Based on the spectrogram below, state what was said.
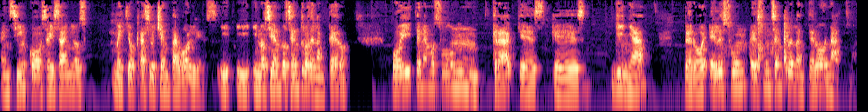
en cinco o seis años metió casi 80 goles y, y, no siendo centro delantero. Hoy tenemos un crack que es, que es Guiñá, pero él es un, es un centro delantero nato.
